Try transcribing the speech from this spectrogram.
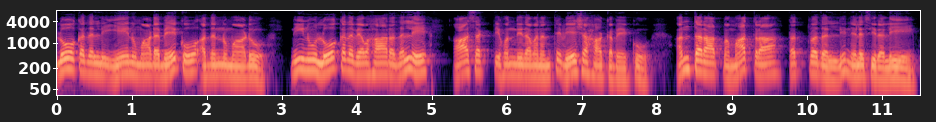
ಲೋಕದಲ್ಲಿ ಏನು ಮಾಡಬೇಕೋ ಅದನ್ನು ಮಾಡು. ನೀನು ಲೋಕದ ವ್ಯವಹಾರದಲ್ಲಿ ಆಸಕ್ತಿ ಹೊಂದಿದವನಂತೆ ವೇಷ ಹಾಕಬೇಕು. ಅಂತರಾತ್ಮ ಮಾತ್ರ ತತ್ವದಲ್ಲಿ ನೆಲೆಸಿರಲಿ.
